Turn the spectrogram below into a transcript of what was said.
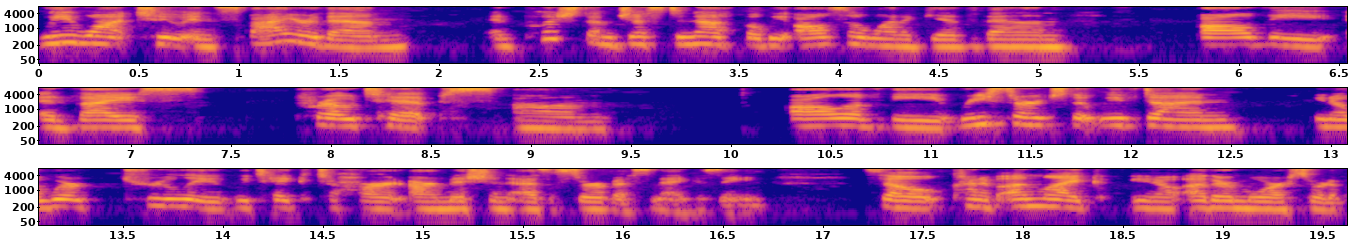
We want to inspire them and push them just enough, but we also want to give them all the advice, pro tips, um, all of the research that we've done. You know, we're truly, we take to heart our mission as a service magazine. So, kind of unlike, you know, other more sort of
